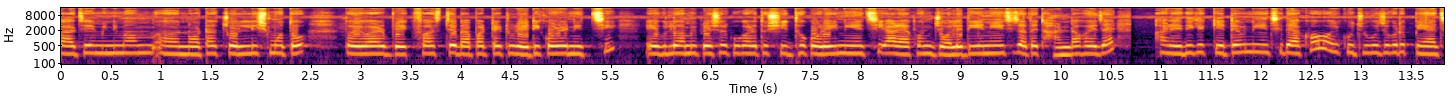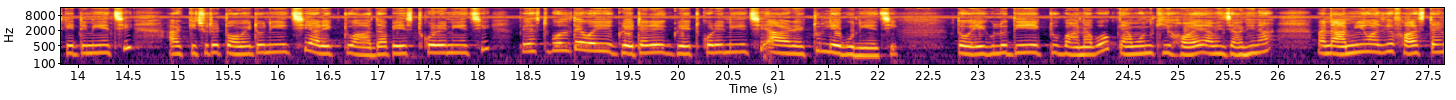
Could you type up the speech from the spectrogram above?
বাজে মিনিমাম নটা চল্লিশ মতো। তো এবার ব্রেকফাস্টের ব্যাপারটা একটু রেডি করে নিচ্ছি। এগুলো আমি প্রেশার কুকারে তো সিদ্ধ করেই নিয়েছি, আর এখন জলে দিয়ে নিয়েছি যাতে ঠান্ডা হয়ে যায়। আর এদিকে কেটেও নিয়েছি, দেখো, ওই কুচু কুচু করে পেঁয়াজ কেটে নিয়েছি, আর কিছুটা টমেটো নিয়েছি, আর একটু আদা পেস্ট করে নিয়েছি। পেস্ট বলতে ওই গ্রেটারে গ্রেট করে নিয়েছি, আর একটু লেবু নিয়েছি। তো এগুলো দিয়ে একটু বানাবো, কেমন কি হয় আমি জানি না। মানে আমিও আজকে ফার্স্ট টাইম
